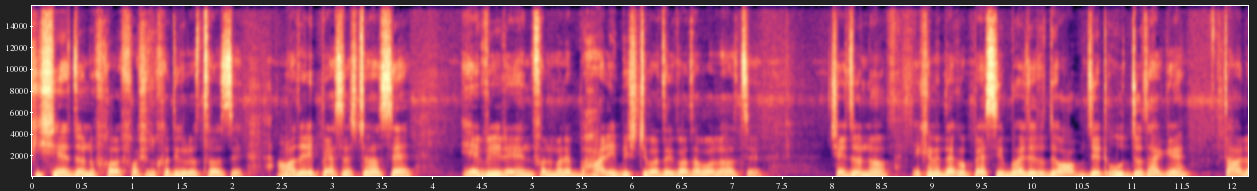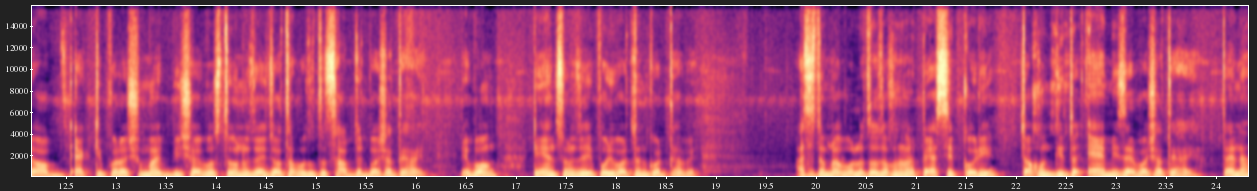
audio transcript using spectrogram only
কিসের জন্য ফসল ক্ষতিগ্রস্ত হচ্ছে? আমাদের এই প্যাসেজটা হচ্ছে হেভি রেইনফল মানে ভারী বৃষ্টিপাতের কথা বলা হচ্ছে। সেই জন্য এখানে দেখো প্যাসিভ ভয়েসে যদি অবজেক্ট উজ্জ্ব থাকে, তাহলে অব অ্যাক্টিভ করার সময় বিষয়বস্তু অনুযায়ী যথাযথ সাবজেক্ট বসাতে হয় এবং টেন্স অনুযায়ী পরিবর্তন করতে হবে। আচ্ছা তোমরা বলো তো, যখন আমরা প্যাসিভ করি, তখন কিন্তু ইজার বসাতে হয়, তাই না?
